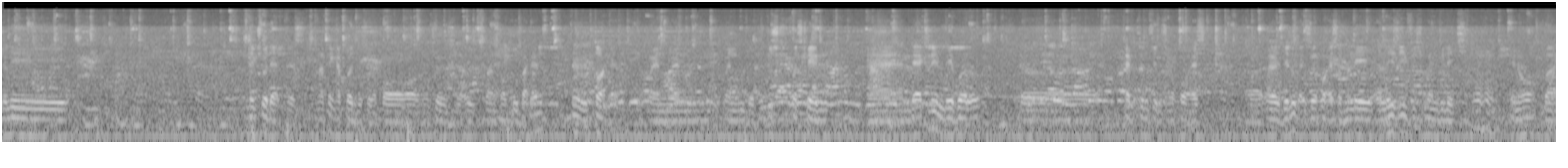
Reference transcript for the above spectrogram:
really make sure that there's nothing happens to Singapore, make sure it's, run properly. But then you we thought that when when when the British first came and they actually labelled the inhabitants in Singapore as uh, uh, they look at Singapore as a Malay, a lazy fisherman village, you know. But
